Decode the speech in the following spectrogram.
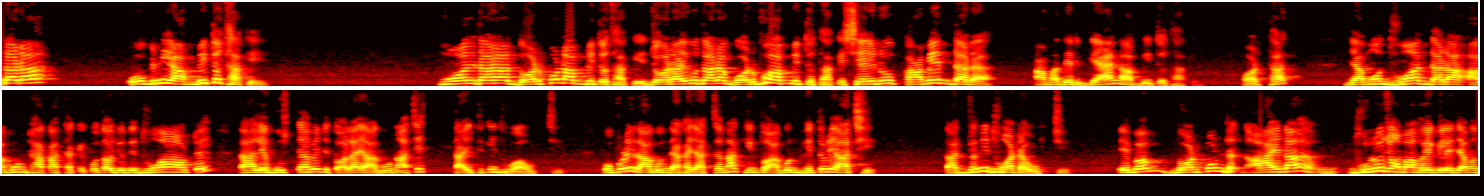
দ্বারা অগ্নি আবৃত থাকে, মল দ্বারা দর্পণ আবৃত থাকে, জরায়ু দ্বারা গর্ভ আবৃত থাকে সেই রূপ কামের দ্বারা আমাদের জ্ঞান আবৃত থাকে। অর্থাৎ যেমন ধোঁয়ার দ্বারা আগুন ঢাকা থাকে, কোথাও যদি ধোঁয়া ওঠে, তাহলে বুঝতে হবে যে তলায় আগুন আছে তাই থেকে ধোঁয়া উঠছে। ওপরে আগুন দেখা যাচ্ছে না, কিন্তু আগুন ভেতরে আছে। তার জন্যই ধোঁয়াটা উঠছে। এবং দর্পণ আয়না, ধুলো জমা হয়ে গেলে যেমন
